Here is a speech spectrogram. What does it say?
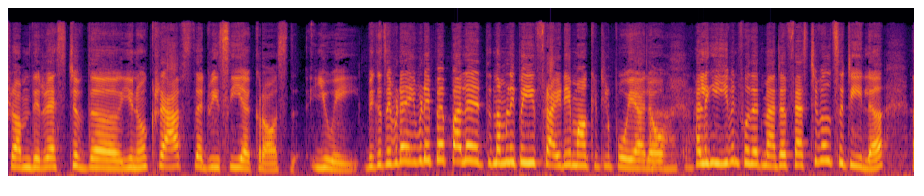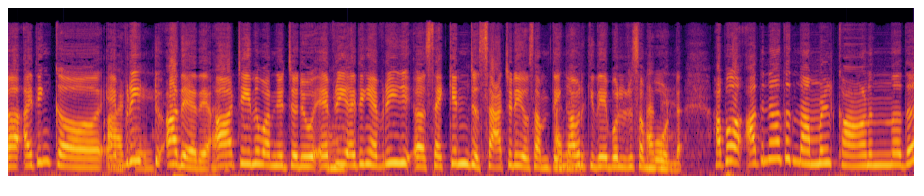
from the rest of the you know crafts that we see across U A because ഇവിടെ ഇവിടെ ഇപ്പൊ പല നമ്മളിപ്പോ ഈ ഫ്രൈഡേ മാർക്കറ്റിൽ പോയാലോ അല്ലെങ്കിൽ even for that matter festival സിറ്റിയിൽ ഐ തിങ്ക് എവറി അതെ അതെ. അതെ ടി എന്ന് പറഞ്ഞിട്ടൊരു every I think every second Saturday or something അവർക്ക് ഇതേപോലെ ഒരു സംഭവം ഉണ്ട് അപ്പോൾ അതിനകത്ത് നമ്മൾ കാണുന്നത്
